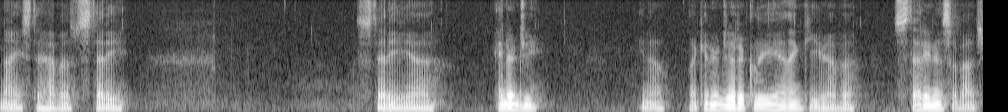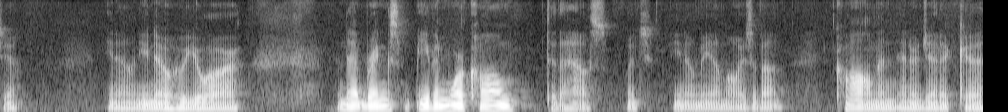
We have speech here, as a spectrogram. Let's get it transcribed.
nice to have a steady, steady uh, energy. You know, like energetically, I think you have a steadiness about you. You know, and you know who you are, and that brings even more calm to the house. Which you know me, I'm always about calm and energetic uh,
